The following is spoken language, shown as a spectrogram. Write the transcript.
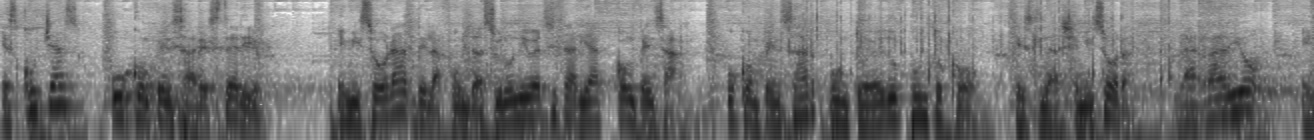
Escuchas Compensar Estéreo, emisora de la Fundación Universitaria Compensar. ucompensar.edu.co slash emisora, la radio en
